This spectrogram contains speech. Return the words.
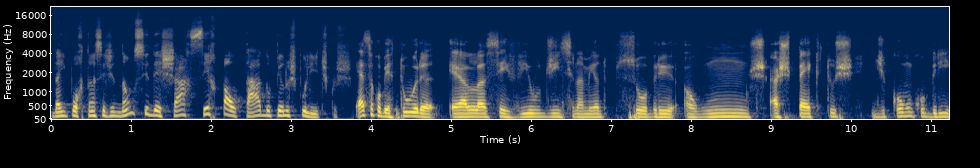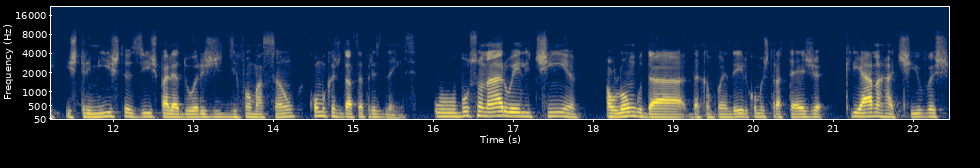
da importância de não se deixar ser pautado pelos políticos. Essa cobertura, ela serviu de ensinamento sobre alguns aspectos de como cobrir extremistas e espalhadores de desinformação como candidatos à presidência. O Bolsonaro, ele tinha, ao longo da, da campanha dele, como estratégia criar narrativas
